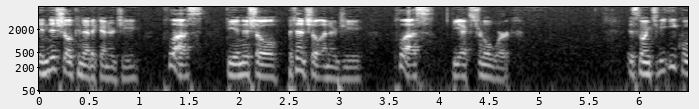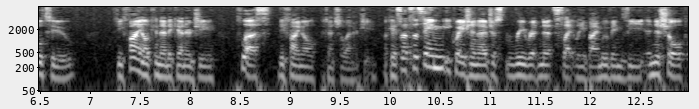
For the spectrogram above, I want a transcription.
initial kinetic energy plus the initial potential energy plus the external work is going to be equal to the final kinetic energy plus the final potential energy. Okay, so that's the same equation. I've just rewritten it slightly by moving the initial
